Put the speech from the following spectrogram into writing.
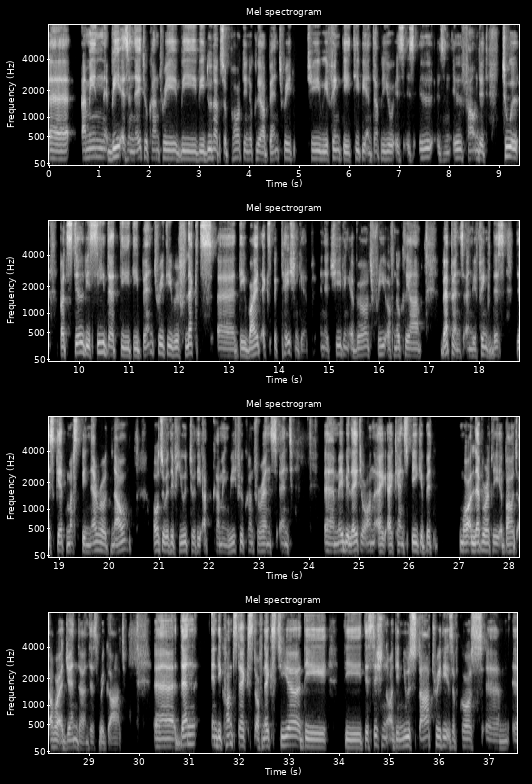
Uh, I mean, we as a NATO country, we we do not support the nuclear ban treaty. We think the TPNW is is ill is an ill-founded tool, but still we see that the the ban treaty reflects uh, the wide expectation gap in achieving a world free of nuclear weapons, and we think this this gap must be narrowed now also with a view to the upcoming review conference. And uh, maybe later on, I, I, can speak a bit more elaborately about our agenda in this regard. Uh, then, in the context of next year, the the decision on the new START treaty is, of course, um, uh,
